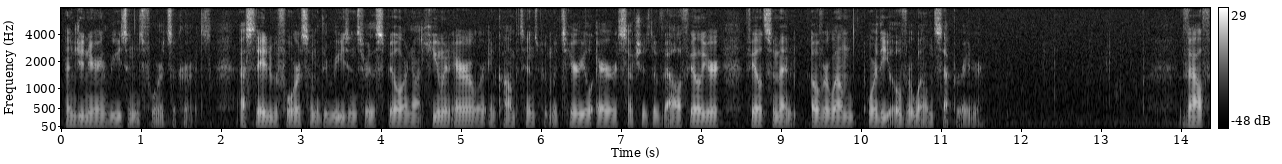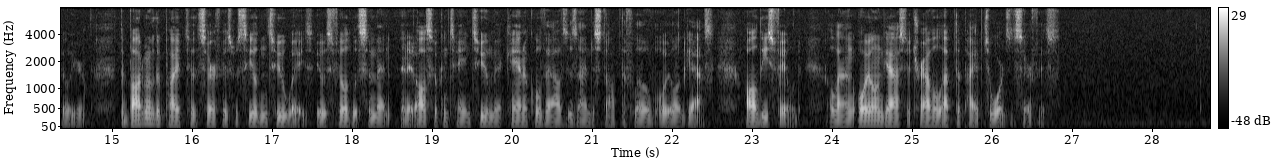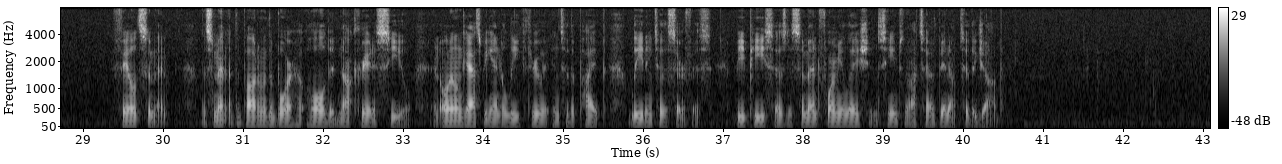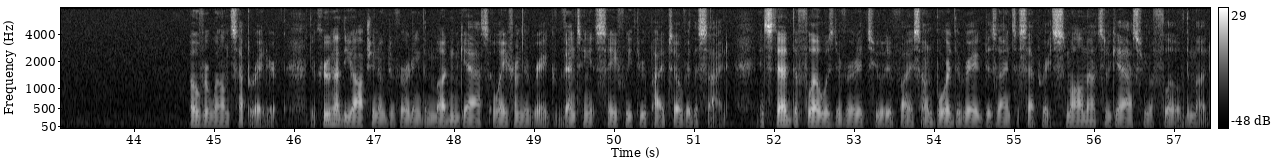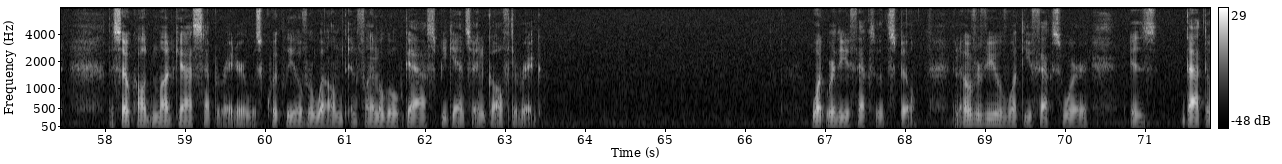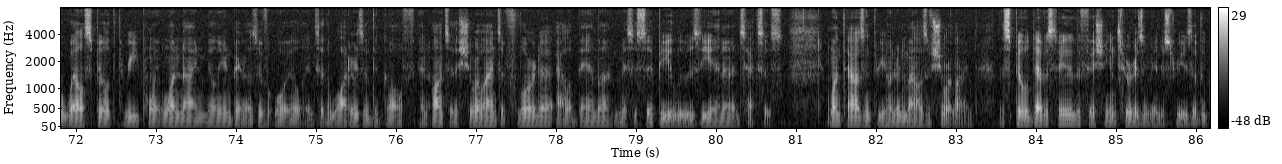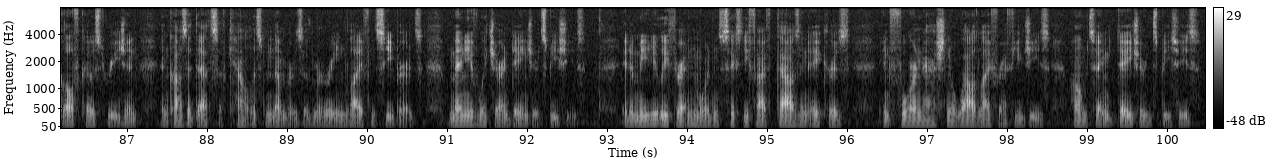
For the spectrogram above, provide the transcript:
Engineering reasons for its occurrence. As stated before, some of the reasons for the spill are not human error or incompetence, but material errors such as the valve failure, failed cement, overwhelmed, or the overwhelmed separator. Valve failure. The bottom of the pipe to the surface was sealed in two ways. It was filled with cement, and it also contained two mechanical valves designed to stop the flow of oil and gas. All these failed, allowing oil and gas to travel up the pipe towards the surface. Failed cement. The cement at the bottom of the borehole did not create a seal, and oil and gas began to leak through it into the pipe leading to the surface. BP says the cement formulation seems not to have been up to the job. Overwhelmed separator. The crew had the option of diverting the mud and gas away from the rig, venting it safely through pipes over the side. Instead, the flow was diverted to a device on board the rig designed to separate small amounts of gas from a flow of the mud. The so-called mud gas separator was quickly overwhelmed and flammable gas began to engulf the rig. What were the effects of the spill? An overview of what the effects were is that the well spilled 3.19 million barrels of oil into the waters of the Gulf and onto the shorelines of Florida, Alabama, Mississippi, Louisiana, and Texas. 1,300 miles of shoreline. The spill devastated the fishing and tourism industries of the Gulf Coast region and caused the deaths of countless numbers of marine life and seabirds, many of which are endangered species. It immediately threatened more than 65,000 acres in four national wildlife refuges, home to endangered species.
